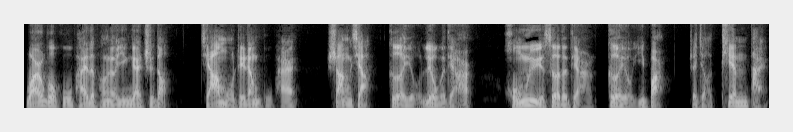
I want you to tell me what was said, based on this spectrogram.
玩过骨牌的朋友应该知道，贾母这张骨牌上下各有六个点儿，红绿色的点儿各有一半，这叫天牌。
